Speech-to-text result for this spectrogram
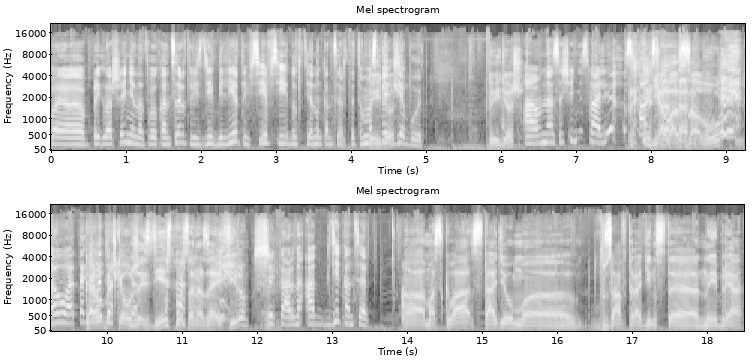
э, приглашение на твой концерт, везде билеты, все, все идут к тебе на концерт. Это в Москве идешь? где будет? Ты идешь? А у нас еще не звали. Я вас зову. Вот, Коробочка уже здесь, просто она за эфиром. Шикарно. А где концерт? А, Москва, стадиум, э, завтра, 11 ноября.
